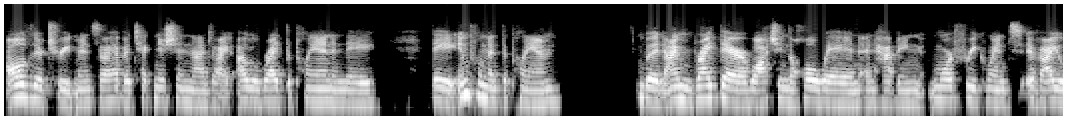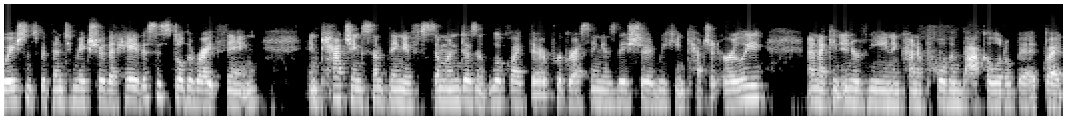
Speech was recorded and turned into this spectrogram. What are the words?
all of their treatments. So i have a technician that i, I will write the plan and they they implement the plan but I'm right there watching the whole way and, and having more frequent evaluations with them to make sure that, hey, this is still the right thing. And catching something if someone doesn't look like they're progressing as they should, we can catch it early and I can intervene and kind of pull them back a little bit. But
